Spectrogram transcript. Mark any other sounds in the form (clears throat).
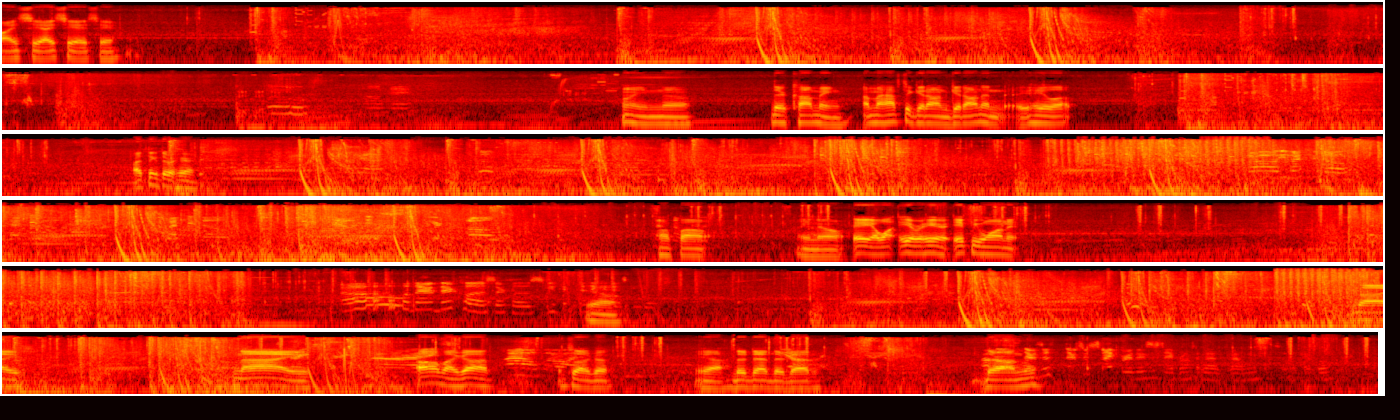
Oh, I see, I see, I see. Mm, okay. I know. They're coming. I'm gonna have to get on, get on and uh, heal up. I think they're here. Hop out. I know. Hey, I want here, right here, if you want it. Oh, they're, they're close, they're close. You think Yeah. you guys can go. Ooh. Nice. Nice. Nice. Oh my god. Wow, wow. It's all good. Yeah, they're dead, they're Yeah. dead. They're Uh-oh, on me? There's a, there's a sniper. There's a sniper on top of that mountain. So careful.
